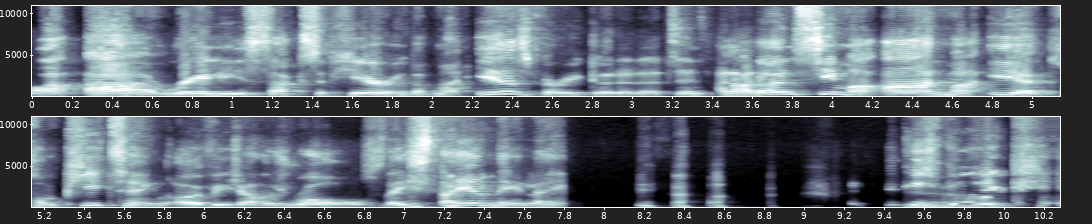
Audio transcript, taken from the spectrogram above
my eye really sucks at hearing, but my ear's very good at it. And, and I don't see my eye and my ear competing over each other's roles. They stay in their lane. Yeah. It's yeah. very clear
